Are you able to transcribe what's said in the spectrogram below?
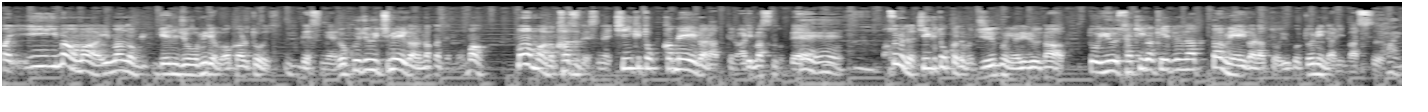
まあ、い今はまあ今の現状を見れば分かる通りですね、61銘柄の中でも、まあ、まあまあの数ですね、地域特化銘柄っていうのがありますので、えそういう意味では地域特化でも十分やれるなという先駆けになった銘柄ということになります。はい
